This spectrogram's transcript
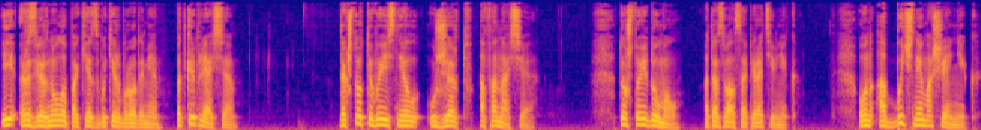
и развернула пакет с бутербродами. Подкрепляйся. Так что ты выяснил у жертв Афанасия? «То, что и думал», — отозвался оперативник. «Он обычный мошенник.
